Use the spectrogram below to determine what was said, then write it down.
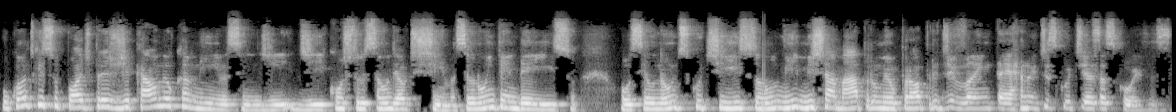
o quanto que isso pode prejudicar o meu caminho, assim, de, de construção de autoestima, se eu não entender isso, ou se eu não discutir isso, não me, me chamar para o meu próprio divã interno e discutir essas coisas.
